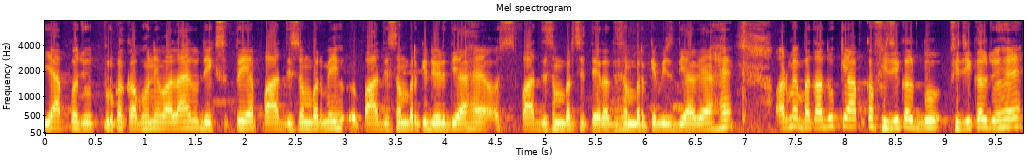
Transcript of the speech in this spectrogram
ये आपका जोधपुर का कब होने वाला है तो देख सकते हैं, पाँच दिसंबर में, पाँच दिसंबर की डेट दिया है, और पाँच दिसंबर से तेरह दिसंबर के बीच दिया गया है। और मैं बता दूँ कि आपका फ़िज़िकल दो फ़िज़िकल जो है,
